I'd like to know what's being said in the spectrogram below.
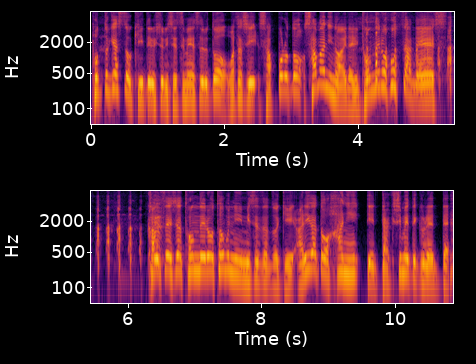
ポッドキャストを聞いてる人に説明すると私札幌とサマニの間にトンネルを掘ってたんです。完成したトンネルをトムに見せた時「ありがとうハニー」って抱きしめてくれって好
